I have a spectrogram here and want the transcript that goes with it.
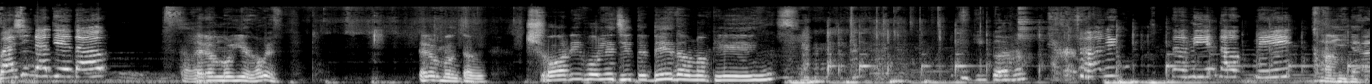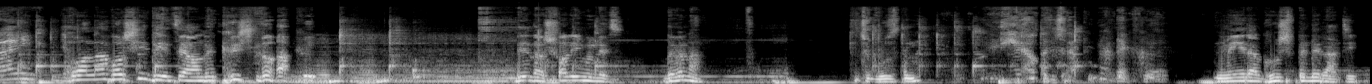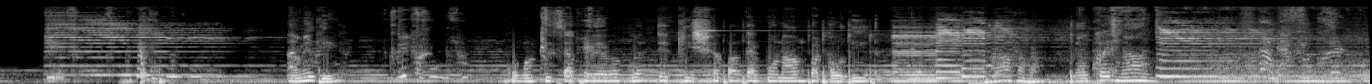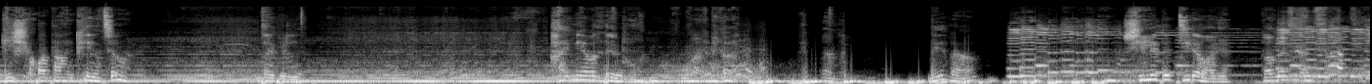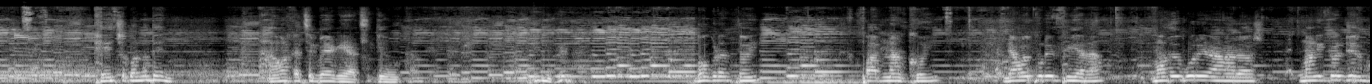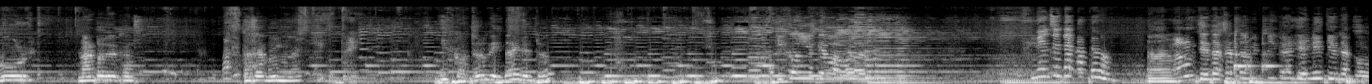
বাসিটা দিয়ে দাও। এরম বললে হবে এরম বলতে হবে। সরি বলেছি তো দিয়ে দাও না প্লিজ সরি তা দিয়ে দাও প্লিজ গলা বসিয়ে দিয়েছে আমাদের কৃষ্ণ। দিয়ে দাও সরি বলেছি দেবে না? কিছু বুঝতে না। মেয়েরা ঘুষ পেলে রাজি। আমি কি? তোমাকে চাপের রোগের কৃষ্ণ পাতায় প্রণাম পাঠাও আহা, দেখোই না। কৃষ্ণ পাতাম খেয়েছো? তাই বললে। খাইনি আবার দেব দিয়ে দাও শিলেদের চিড়া ভাজা। খেয়েছো কোনোদিন? আমার কাছে ব্যাগে আছে কেউ বগুড়ার দই পাবনার খই জামালপুরের পিয়ারা মধুপুরের আনারস মানিকগঞ্জের গুড় নাটোরের কাঁচাগোল্লা কি কঠোর হৃদয় রে তো। কি করলে কে বাবা? নিচে দেখাতে নিচে দেখাতে আমি ঠিক আছে নিচে দেখো।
